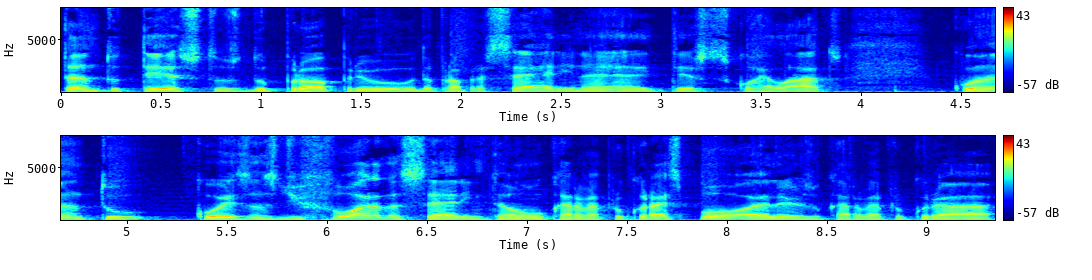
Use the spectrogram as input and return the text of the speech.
tanto textos do próprio da própria série, né, textos correlatos, quanto coisas de fora da série. Então o cara vai procurar spoilers, o cara vai procurar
